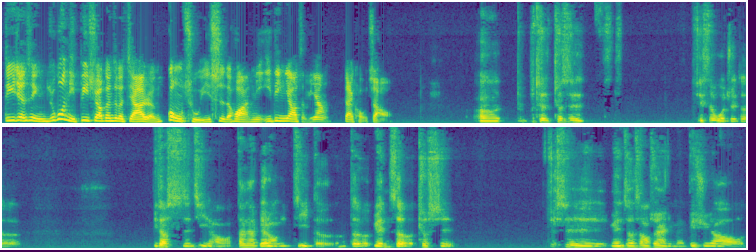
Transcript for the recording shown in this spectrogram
第一件事情，如果你必须要跟这个家人共处一室的话，你一定要怎么样戴口罩？呃，就就是，其实我觉得比较实际哈，大家比较容易记得的原则就是，就是原则上虽然你们必须要。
